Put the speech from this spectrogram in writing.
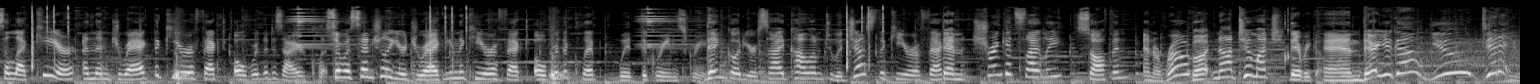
select Keyer, and then drag the Keyer effect over the desired clip. So essentially, you're dragging the Keyer effect over the clip with the green screen. Then go to your side column to adjust the Keyer effect, then shrink it slightly, soften, and erode, but not too much. There we go. And there you go. You did it. You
